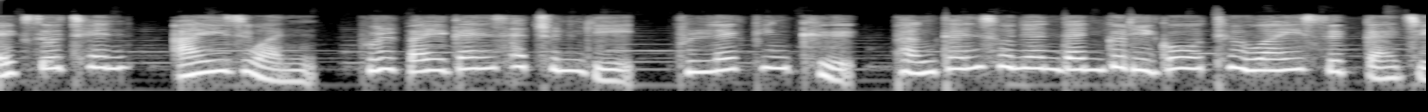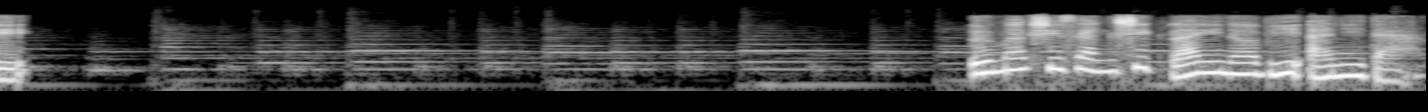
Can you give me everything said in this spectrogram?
엑소첸, 아이즈원, 볼빨간 사춘기, 블랙핑크, 방탄소년단 그리고 트와이스까지. 음악 시상식 라인업이 아니다.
